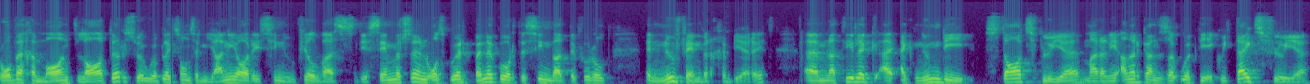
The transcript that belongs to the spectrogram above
robbe 'n maand later, so hooplik ons in Januarie sien hoeveel was Desember se en ons behoort binnekort te sien wat byvoorbeeld in November gebeur het. Ehm um, natuurlik ek, ek noem die staatsvloeye, maar aan die ander kant is daar ook die ekwiteitsvloeye.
